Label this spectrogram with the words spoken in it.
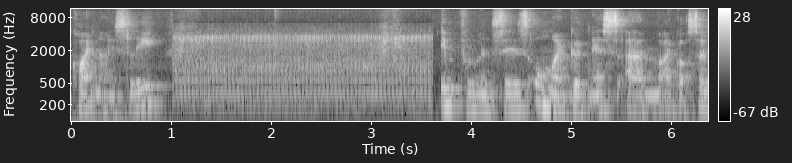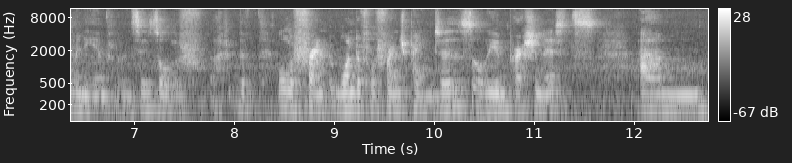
quite nicely. Influences, oh my goodness, um, I've got so many influences, all the, the all the French, wonderful French painters, all the Impressionists, um,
